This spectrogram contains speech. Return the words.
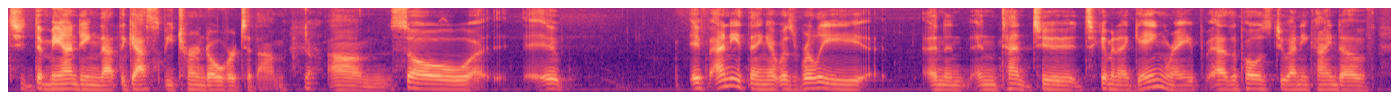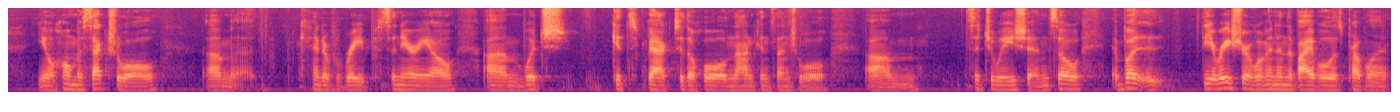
to demanding that the guests be turned over to them. Yeah. Um, so, it, if anything, it was really an in, intent to to commit a gang rape as opposed to any kind of, you know, homosexual um, kind of rape scenario, um, which gets back to the whole non-consensual um, situation. So, but the erasure of women in the Bible is prevalent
